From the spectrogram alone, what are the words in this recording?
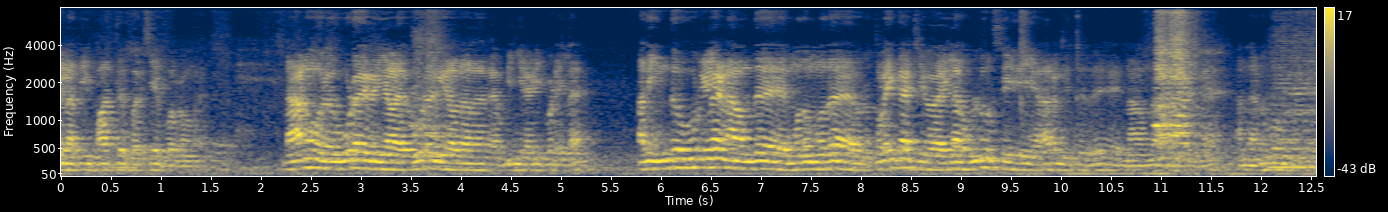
எல்லாத்தையும் பார்த்து பரிச்சயப்படுறவங்க நானும் ஒரு ஊடகவியலாளர் ஊடகவியலாளர் அப்படிங்கிற அடிப்படையில் அது இந்த ஊரில் நான் வந்து முத முத ஒரு தொலைக்காட்சி வாயிலாக உள்ளூர் செய்தியை ஆரம்பித்தது நான் வந்து அந்த அனுபவம்.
